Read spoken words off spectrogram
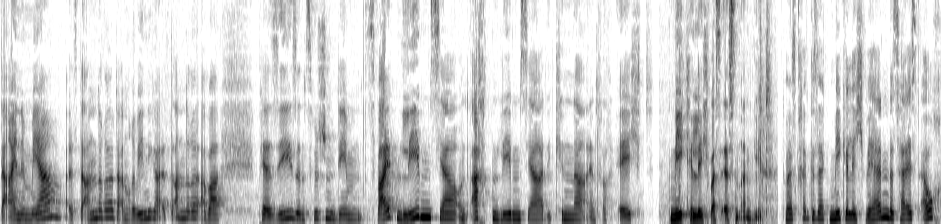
Der eine mehr als der andere, der andere weniger als der andere, aber per se sind zwischen dem zweiten Lebensjahr und achten Lebensjahr die Kinder einfach echt mäkelig, was Essen angeht. Du hast gerade gesagt, mäkelig werden. Das heißt auch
